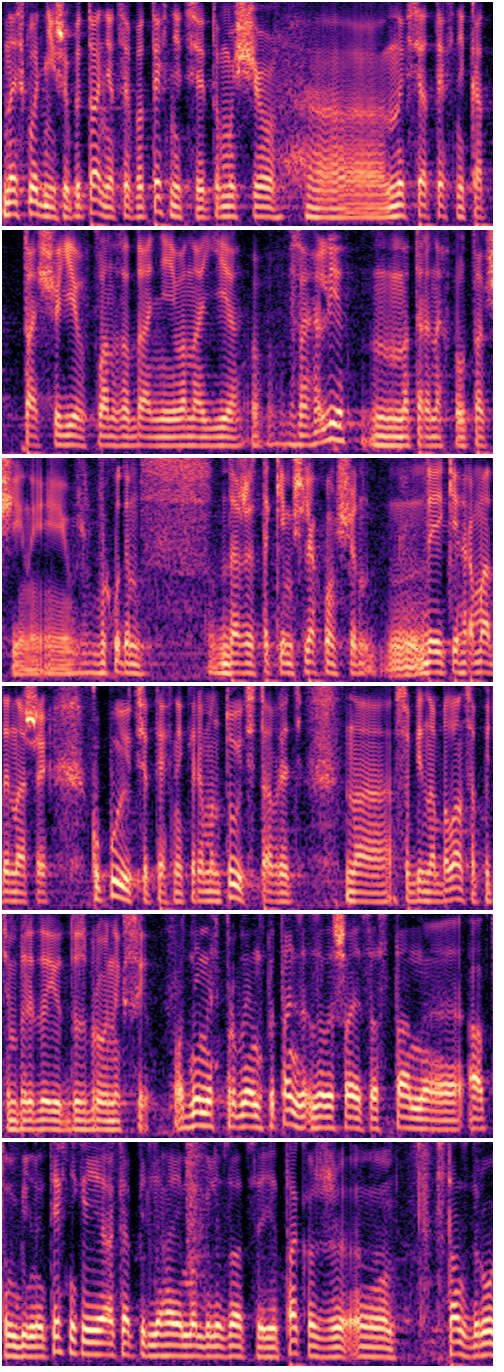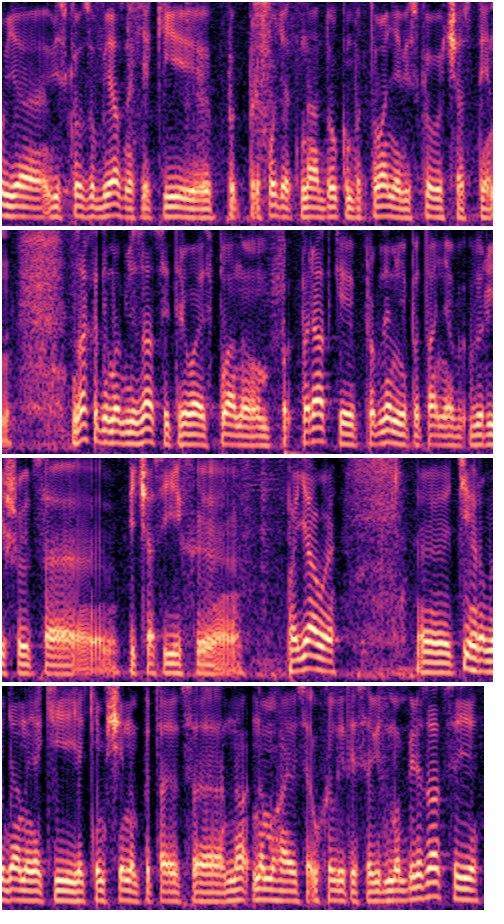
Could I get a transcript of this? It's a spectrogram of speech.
найскладніше питання це по техніці, тому що е, не вся техніка. Та, що є в план завдання, вона є взагалі на теренах Полтавщини. І виходимо з навіть таким шляхом, що деякі громади наші купують ці техніки, ремонтують, ставлять на собі на баланс, а потім передають до Збройних сил. Одним із проблемних питань залишається стан е, автомобільної техніки, яка підлягає мобілізації, також е, стан здоров'я військовозобов'язаних, які приходять на докомплектування військових частин. Заходи мобілізації тривають в плановому порядку. Проблемні питання вирішуються е, під час їх появи. Ті громадяни, які яким чином намагаються ухилитися від мобілізації,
